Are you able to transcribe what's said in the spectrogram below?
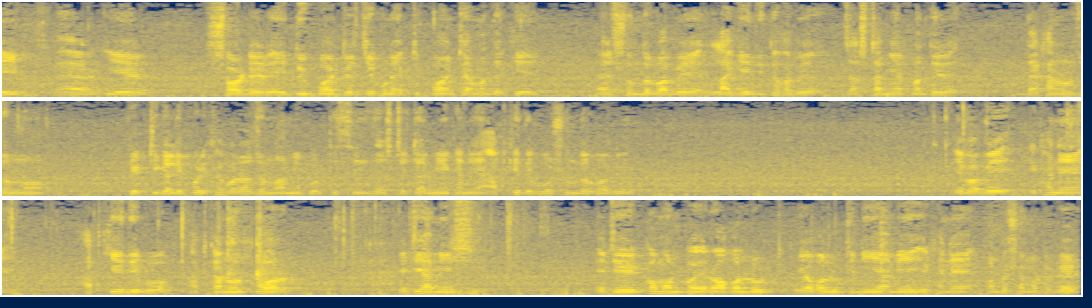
এই ইয়ের শর্টের এই দুই পয়েন্টের যে কোনো একটি পয়েন্টে আমাদেরকে সুন্দরভাবে লাগিয়ে দিতে হবে। জাস্ট আমি আপনাদের দেখানোর জন্য, প্র্যাকটিক্যালি পরীক্ষা করার জন্য আমি করতেছি। জাস্ট এটা আমি এখানে আটকে দেবো সুন্দরভাবে। এভাবে এখানে আটকিয়ে দেব। আটকানোর পর এটি আমি এটি কমন পয়েন্ট ওভারলুট এই ওভারলুটটি নিয়ে আমি এখানে কম্প্রেসর মোটরের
